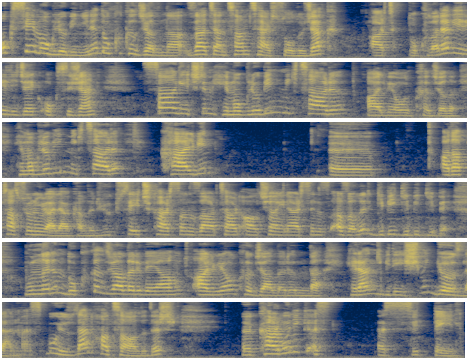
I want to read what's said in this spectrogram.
oksihemoglobin yine doku kılcalına zaten tam tersi olacak. Artık dokulara verilecek oksijen. Sağa geçtim hemoglobin miktarı alveol kılcalı. Hemoglobin miktarı kalbin e, adaptasyonuyla alakalıdır. Yükseğe çıkarsanız artar, alçağa inerseniz azalır gibi gibi gibi. Bunların doku kılcalları veyahut alveol kılcallarında herhangi bir değişimi gözlenmez. Bu yüzden hatalıdır. Karbonik as- asit değil,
